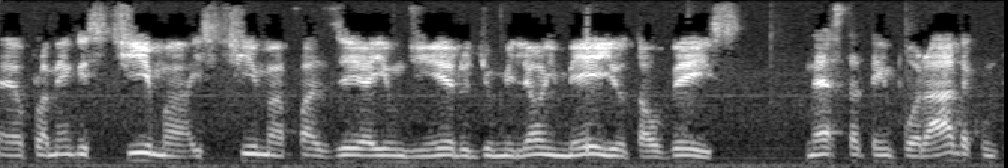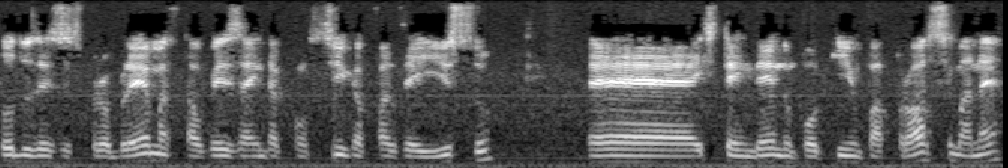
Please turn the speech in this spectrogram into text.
É, o Flamengo estima, estima fazer aí um dinheiro de um milhão e meio, talvez, nesta temporada, com todos esses problemas, talvez ainda consiga fazer isso, é, estendendo um pouquinho para a próxima, né?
